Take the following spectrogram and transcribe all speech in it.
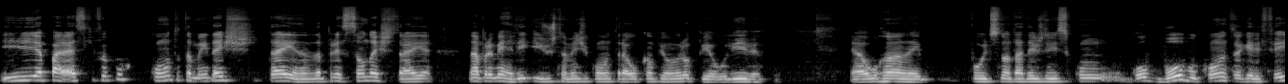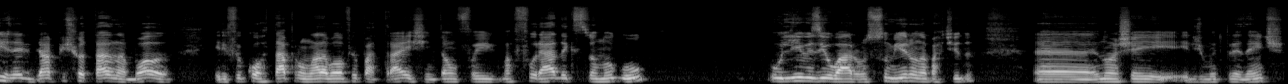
E parece que foi por conta também da estreia, né, da pressão da estreia na Premier League, justamente contra o campeão europeu, o Liverpool. É, o Hanley pôde se notar desde o início com o gol bobo contra que ele fez, né, ele deu uma pichotada na bola, ele foi cortar para um lado, a bola foi para trás, então foi uma furada que se tornou gol. O Lewis e o Aaron sumiram na partida, é, eu não achei eles muito presentes.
